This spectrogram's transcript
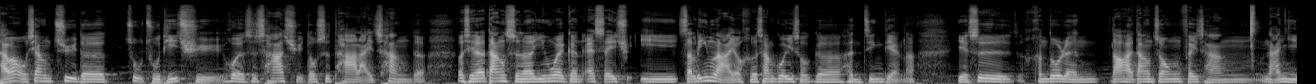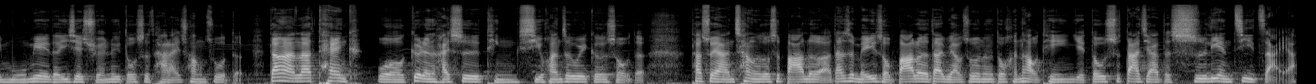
台湾偶像剧的主主题曲或者是插曲都是他来唱的，而且呢，当时呢，因为跟 S.H.E、Selina 有合唱过一首歌，很经典了，也是很多人脑海当中非常难以磨灭的一些旋律，都是他来创作的。当然了，Tank。我个人还是挺喜欢这位歌手的，他虽然唱的都是巴勒啊，但是每一首巴勒代表作呢都很好听，也都是大家的失恋记载啊。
